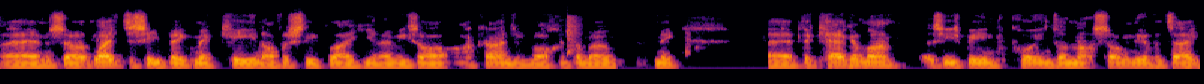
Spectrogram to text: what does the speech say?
Um, so I'd like to see Big McKean obviously play. You know, he's our, our kind of rock at the moment. Uh, the Kegger as he's been coined on that song the other day.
